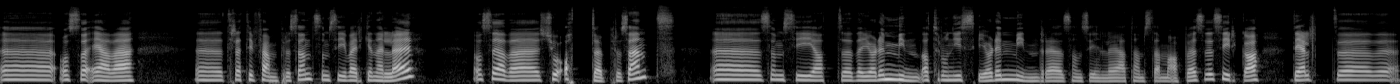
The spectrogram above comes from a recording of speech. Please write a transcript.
Uh, og så er det uh, 35% som sier verken eller. Og så er det 28 uh, som sier at, det gjør det mindre, at Trond Giske gjør det mindre sannsynlig at de stemmer Ap. Så det er ca. delt uh,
